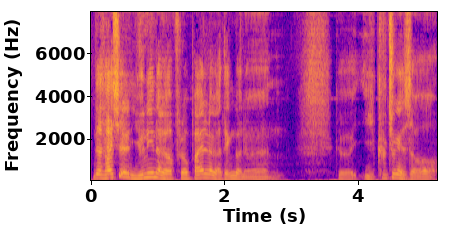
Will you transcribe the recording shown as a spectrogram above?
근데 사실 윤이나가 프로파일러가 된 거는 그 이 극 중에서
